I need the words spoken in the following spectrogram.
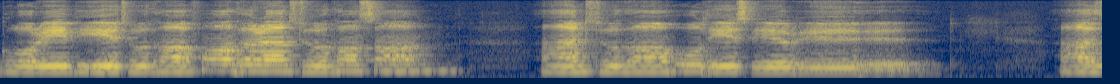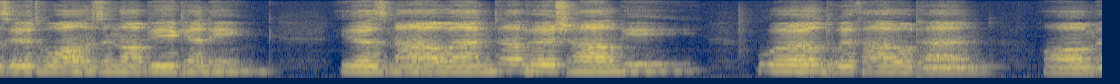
Glory be to the Father and to the Son and to the Holy Spirit, as it was in the beginning, is now, and ever shall be, world without end. Amen.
